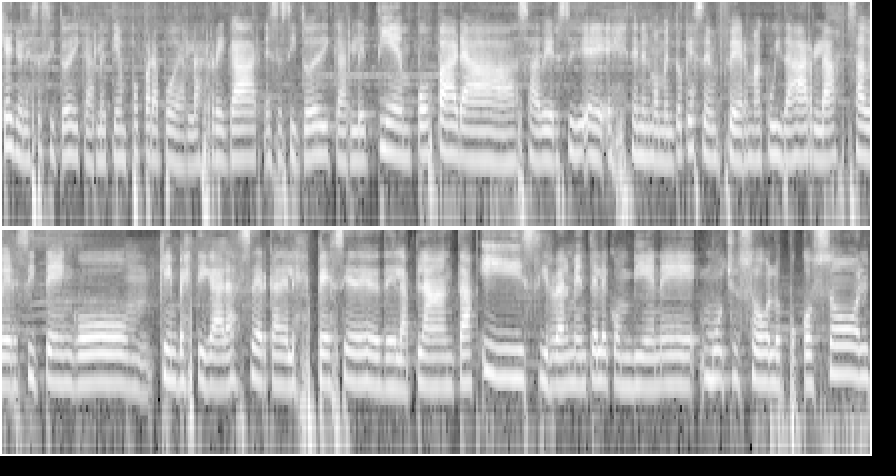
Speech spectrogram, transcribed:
que yo necesito dedicarle tiempo para poderla regar, necesito dedicarle tiempo para saber si eh, en el momento que se enferma cuidarla, saber si tengo mm, que investigar acerca de la especie de, de la planta y si realmente le conviene mucho sol o poco sol,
